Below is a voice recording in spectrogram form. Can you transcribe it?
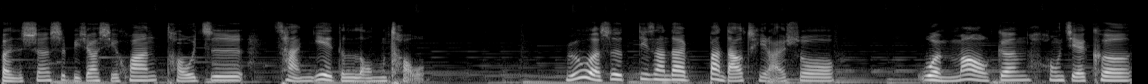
本身是比较喜欢投资产业的龙头。如果是第三代半导体来说，稳茂跟宏杰科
